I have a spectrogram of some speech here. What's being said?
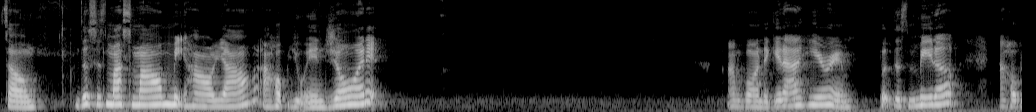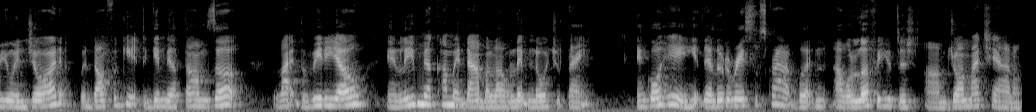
So this is my small meat haul, y'all. I hope you enjoyed it. I'm going to get out here and put this meat up. I hope you enjoyed it. But don't forget to give me a thumbs up, like the video, and leave me a comment down below and let me know what you think. And go ahead and hit that little red subscribe button. I would love for you to um, join my channel.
